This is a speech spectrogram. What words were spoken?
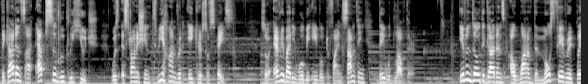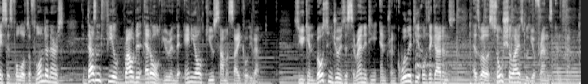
The gardens are absolutely huge, with astonishing 300 acres of space, so everybody will be able to find something they would love there. Even though the gardens are one of the most favorite places for lots of Londoners, it doesn't feel crowded at all during the annual Kew Summer Cycle event. So you can both enjoy the serenity and tranquility of the gardens, as well as socialize with your friends and family.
